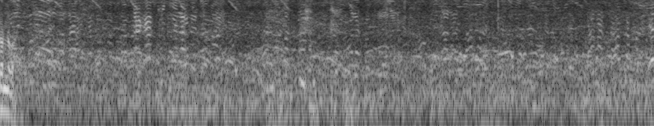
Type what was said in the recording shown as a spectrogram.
ধন্যবাদ। Yeah.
